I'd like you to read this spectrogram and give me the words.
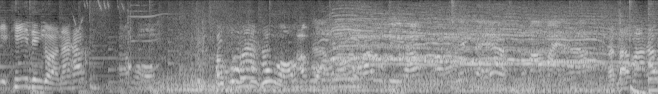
อีกที่หนึ่งก่อนนะครับำครับผม ขอบคุณมากครับผมครับผมครับดีครับเอาเล่นไหนอะมาใหม่นะครับตามมาครับ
